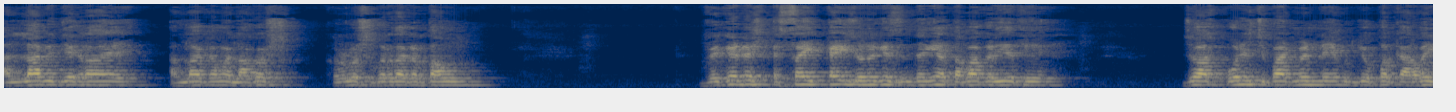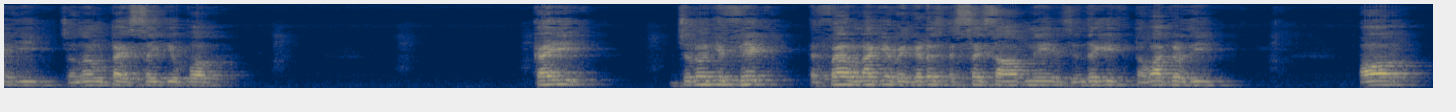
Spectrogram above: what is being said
अल्लाह भी देख रहा है, अल्लाह का मैं लाखों करोड़ों शुक्र अदा करता हूँ। वेंकटेश एसआई कई जनों की ज़िंदगी तबाह कर दिए थे, जो आज पुलिस डिपार्टमेंट ने उनके ऊपर कार्रवाई की चंद्रगुट्टा एसआई के ऊपर। कई जनों के फेक एफ़ बना के वेंकटेश एसआई साहब ने ज़िंदगी तबाह कर दी। और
